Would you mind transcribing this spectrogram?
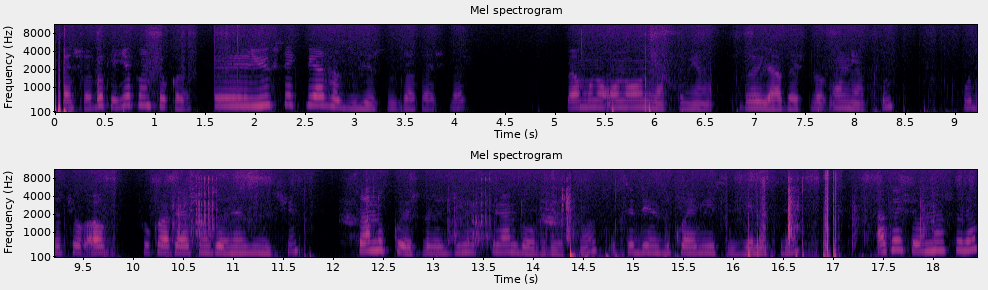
Arkadaşlar bakın yapın çok kolay. Ee, yüksek bir yer hazırlıyorsunuz arkadaşlar. Ben bunu 10 10 yaptım ya. Böyle arkadaşlar 10 yaptım. Burada çok çok arkadaşınıza önerdiğiniz için sandık koyuyorsunuz. Zümrüt falan dolduruyorsunuz. İstediğinizi koyabilirsiniz yemek falan. Arkadaşlar ondan sonra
